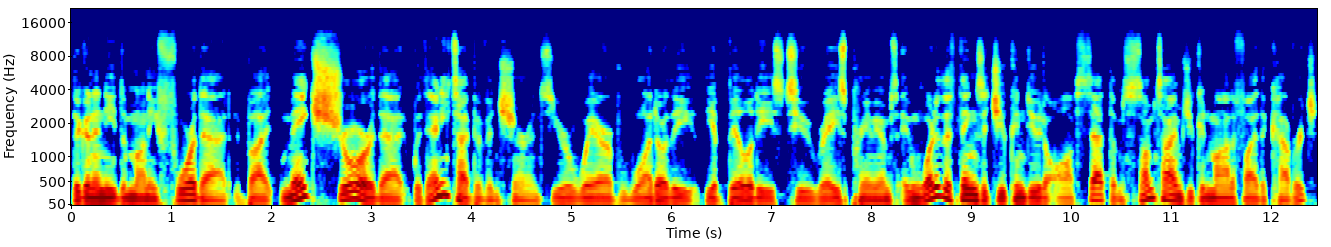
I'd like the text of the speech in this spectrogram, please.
They're going to need the money for that. But make sure that with any type of insurance, you're aware of what are the, the abilities to raise premiums and what are the things that you can do to offset them. Sometimes you can modify the coverage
